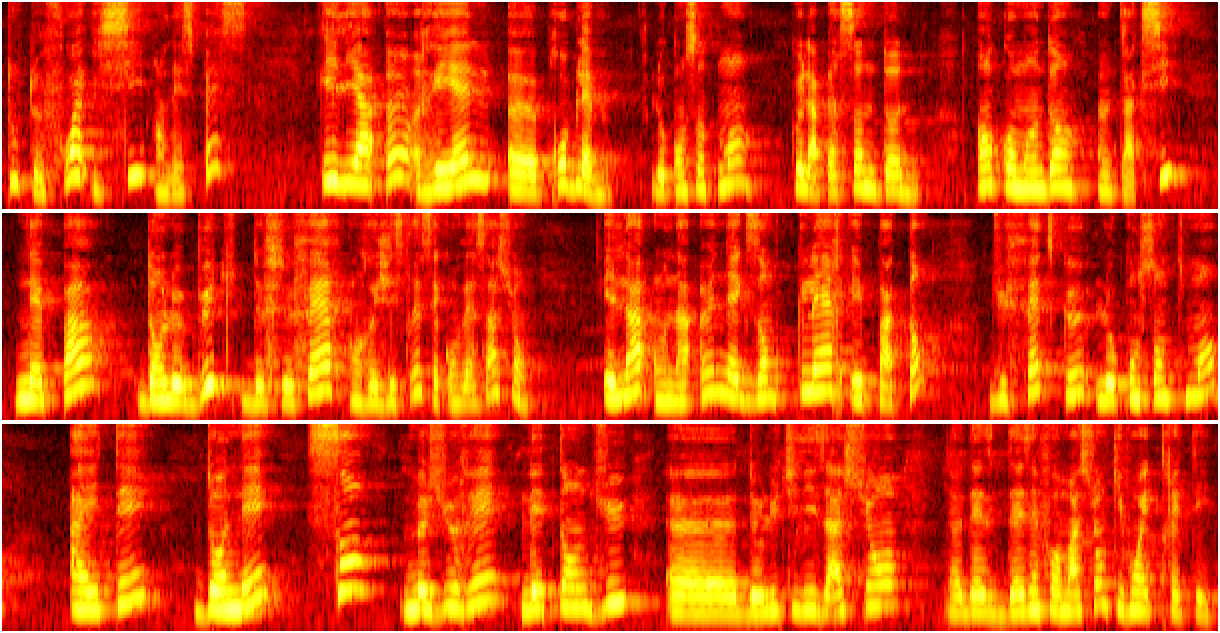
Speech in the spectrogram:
Toutefois, ici, en l'espèce, il y a un réel euh, problème. Le consentement que la personne donne en commandant un taxi n'est pas dans le but de se faire enregistrer ces conversations. Et là, on a un exemple clair et patent du fait que le consentement a été donné sans mesurer l'étendue euh, de l'utilisation euh, des, des, informations qui vont être traitées.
